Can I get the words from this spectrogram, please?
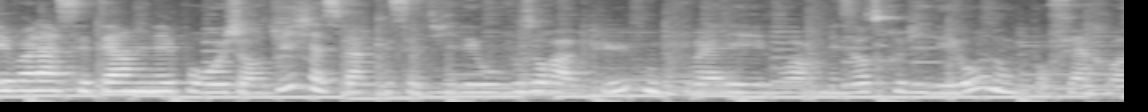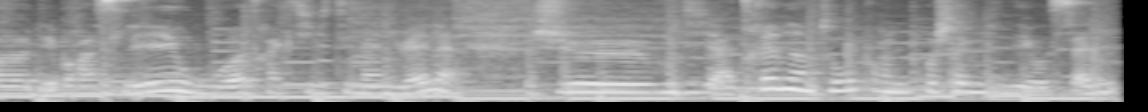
Et voilà, c'est terminé pour aujourd'hui. J'espère que cette vidéo vous aura plu. Vous pouvez aller voir mes autres vidéos donc pour faire euh, des bracelets ou autre activité manuelle. Je vous dis à très bientôt pour une prochaine vidéo. Salut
